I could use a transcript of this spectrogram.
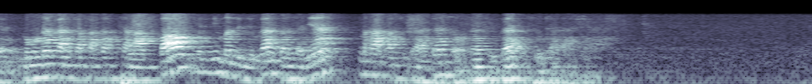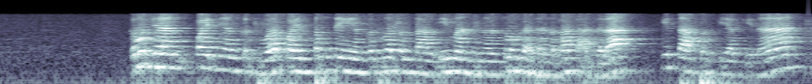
dan menggunakan kata-kata lampau ini menunjukkan bahasanya neraka sudah ada, surga juga sudah ada. Kemudian poin yang kedua, poin penting yang kedua tentang iman dengan surga dan neraka adalah kita berkeyakinan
